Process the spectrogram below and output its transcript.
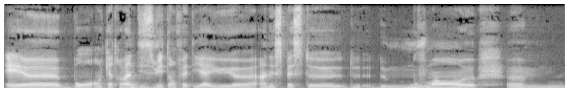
et euh, bon en 98 en fait il y a eu euh, un espèce de, de, de mouvement. Euh,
